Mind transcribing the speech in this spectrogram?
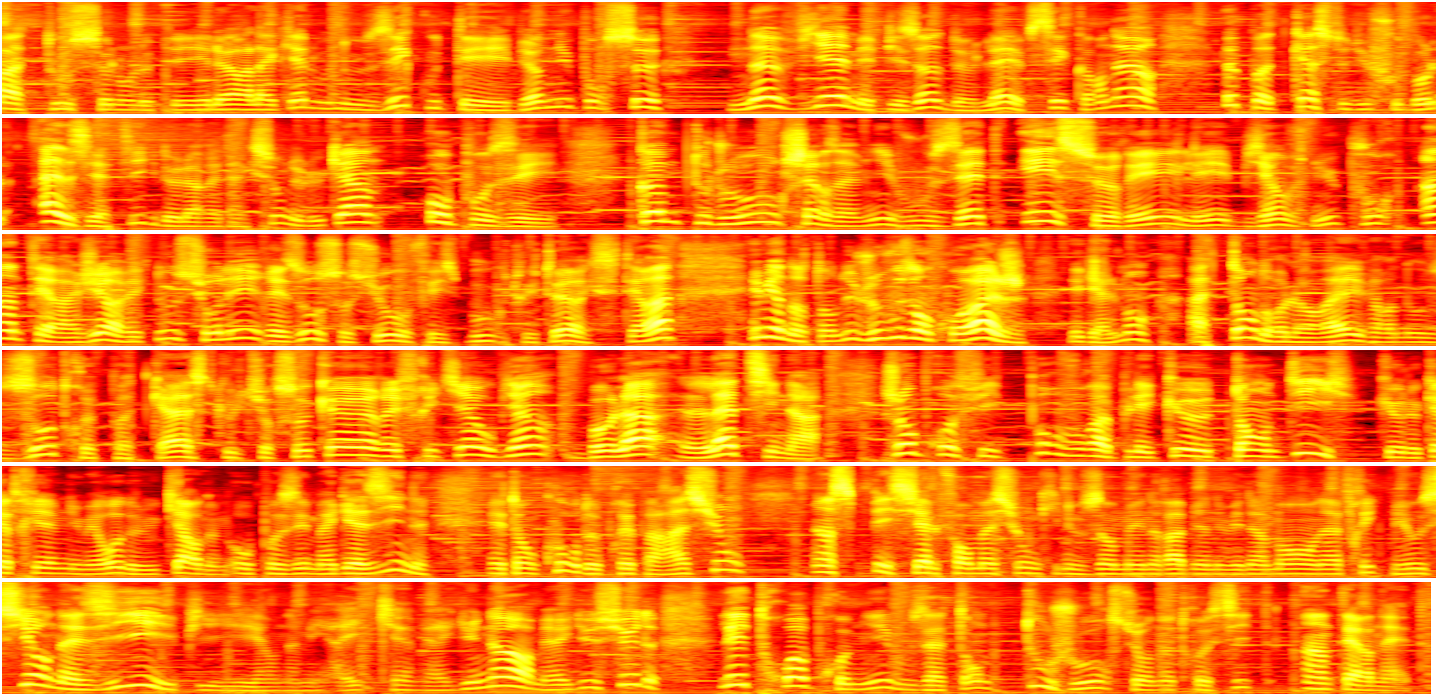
à tous selon le pays et l'heure à laquelle vous nous écoutez. Bienvenue pour ce neuvième épisode de l'AFC Corner, le podcast du football asiatique de la rédaction de Lucarne opposé. Comme toujours, chers amis, vous êtes et serez les bienvenus pour interagir avec nous sur les réseaux sociaux, Facebook, Twitter, etc. Et bien entendu, je vous encourage également à tendre l'oreille vers nos autres podcasts Culture Soccer, Efrikia ou bien Bola Latina. J'en profite pour vous rappeler que, tandis que le quatrième numéro de Lucarne Opposé Magazine est en cours de préparation, un spécial qui nous emmènera bien évidemment en Afrique mais aussi en Asie et puis en Amérique, Amérique du Nord, Amérique du Sud, les trois premiers vous attendent toujours sur notre site internet.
